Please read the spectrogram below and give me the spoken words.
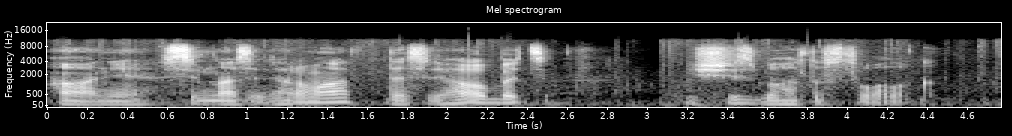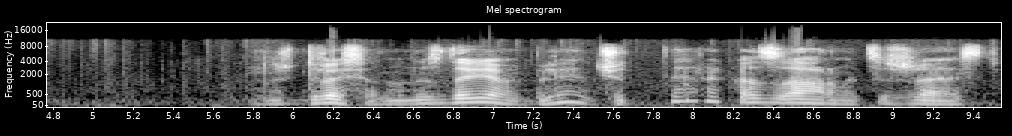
а, ні, 17 гармат, 10 гаубиць і 6 багатостволок. Ну ж дивися, ну не здає, блін, 4 казарми, це жесть.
